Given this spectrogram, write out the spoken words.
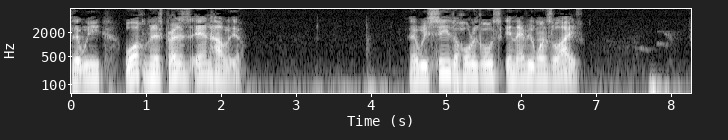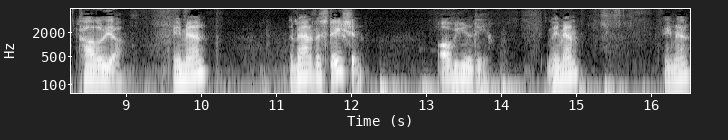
That we welcome his presence in hallelujah. That we see the Holy Ghost in everyone's life. Hallelujah. Amen. The manifestation of unity. Amen. Amen.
